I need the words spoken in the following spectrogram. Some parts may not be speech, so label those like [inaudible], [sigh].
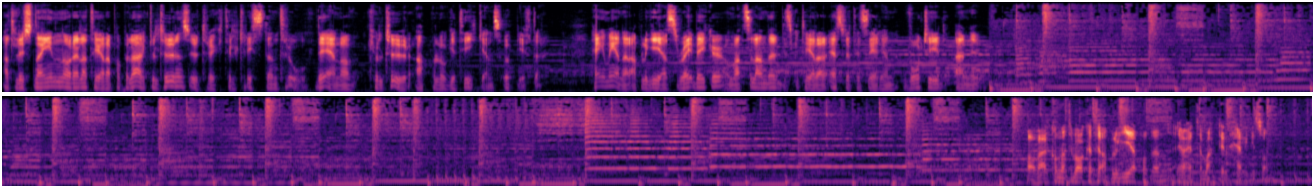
Att lyssna in och relatera populärkulturens uttryck till kristen tro, det är en av kulturapologetikens uppgifter. Häng med när Apologias Ray Baker och Mats Lander diskuterar SVT-serien Vår tid är nu. Ja, välkomna tillbaka till Apologia-podden. Jag heter Martin Helgesson.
